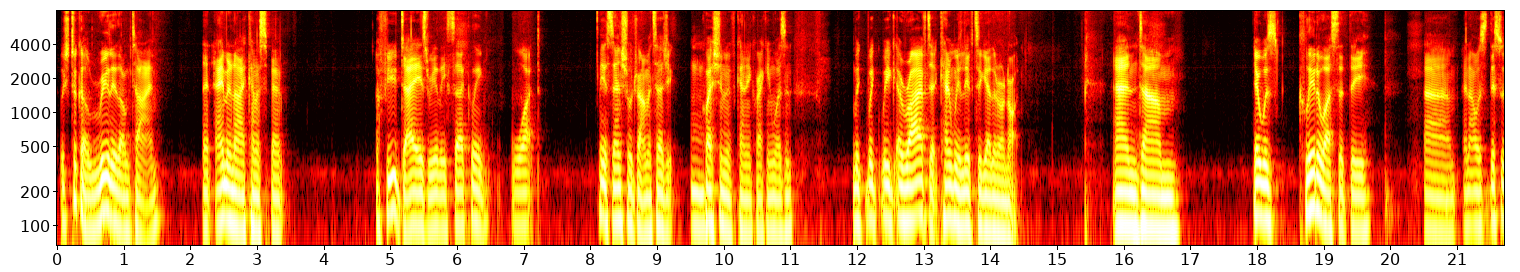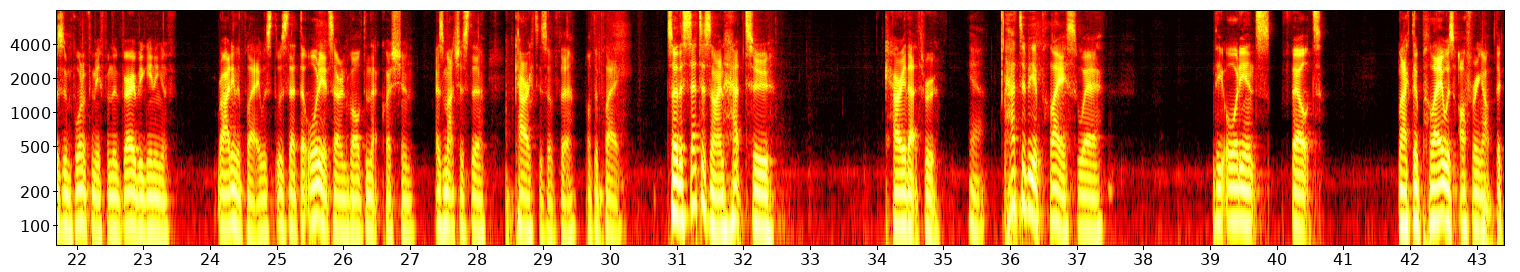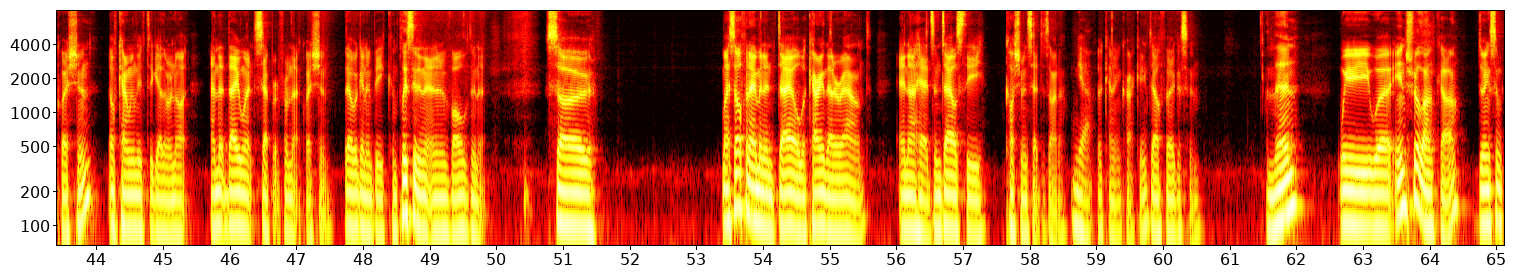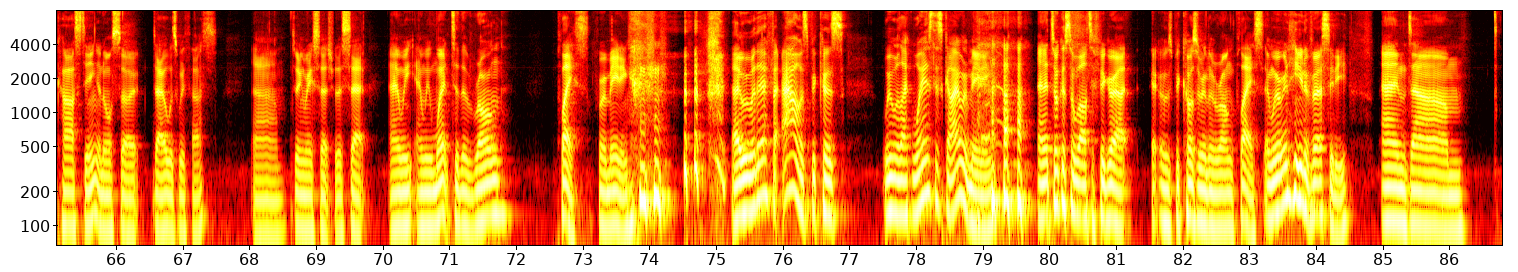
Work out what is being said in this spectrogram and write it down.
which took a really long time, and Eamon and I kind of spent a few days really circling what the essential dramaturgic question of Counting and Cracking was, and we, we, we arrived at can we live together or not, and um, it was clear to us that the um, and I was this was important for me from the very beginning of writing the play was was that the audience are involved in that question as much as the characters of the of the play. So the set design had to carry that through. Yeah. It had to be a place where the audience felt like the play was offering up the question of can we live together or not, and that they weren't separate from that question. They were going to be complicit in it and involved in it. So myself and Eamon and Dale were carrying that around in our heads, and Dale's the costume and set designer Yeah. for Counting and Cracking, Dale Ferguson. And then we were in Sri Lanka doing some casting, and also Dale was with us um, doing research for the set. And we and we went to the wrong place for a meeting, and we were there for hours because we were like, "Where's this guy we're meeting?" and it took us a while to figure out it was because we were in the wrong place. And we were in a university, and um,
